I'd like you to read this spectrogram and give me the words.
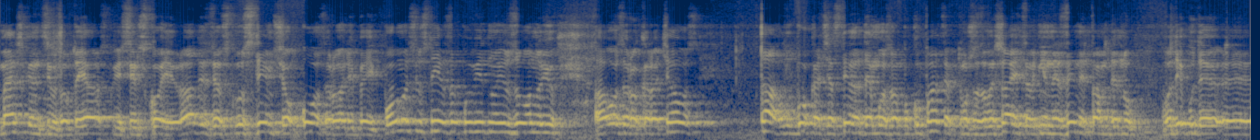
мешканців Жовтоярської сільської ради в зв'язку з тим, що озеро Алібей повністю стає заповідною зоною, а озеро Карачаус та глибока частина, де можна покупатися, тому що залишаються одні низини, там, де ну, води буде е,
